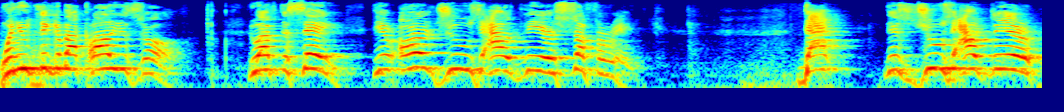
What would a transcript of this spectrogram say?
When you think about Klal Yisrael, you have to say, there are Jews out there suffering. That there's Jews out there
